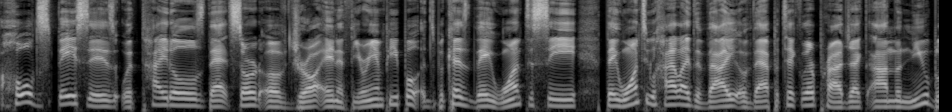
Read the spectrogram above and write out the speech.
hold spaces with titles that sort of draw in Ethereum people. It's because they want to see, they want to highlight the value of that particular project on the new blockchain.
